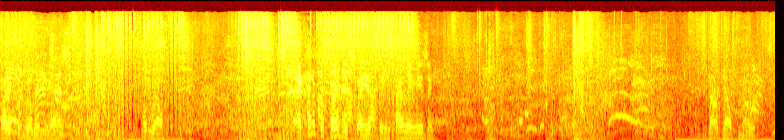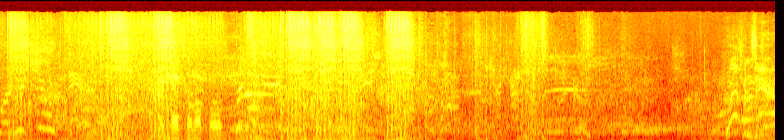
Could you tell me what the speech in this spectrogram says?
Sorry for booming you guys. It will. I kind of prefer it this way. It's, it's highly amusing. Dark Elf mode. I'm gonna cancel an upload. Weapons here!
